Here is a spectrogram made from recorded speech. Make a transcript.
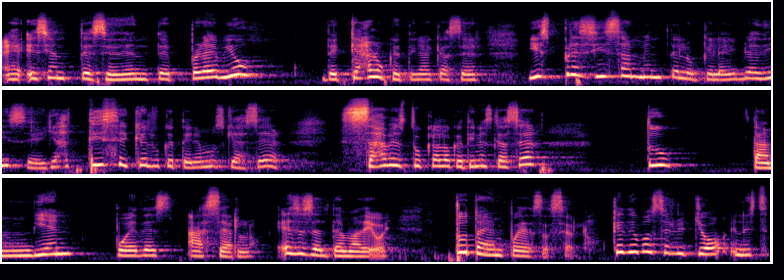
eh, ese antecedente previo de qué era lo que tenía que hacer. Y es precisamente lo que la Biblia dice, ya dice qué es lo que tenemos que hacer. ¿Sabes tú qué es lo que tienes que hacer? Tú también puedes hacerlo. Ese es el tema de hoy. Tú también puedes hacerlo. ¿Qué debo hacer yo en este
